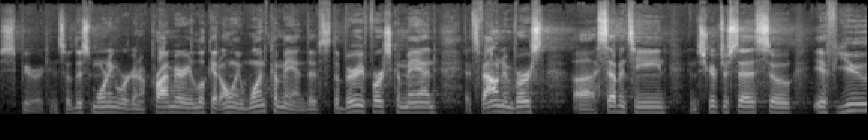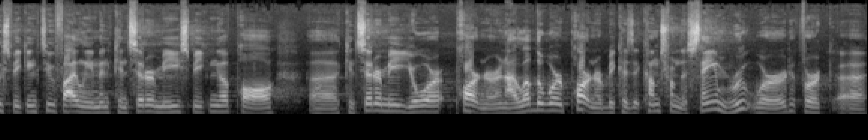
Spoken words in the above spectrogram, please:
spirit. And so this morning we're going to primarily look at only one command. It's the very first command. It's found in verse uh, 17. And the scripture says, So if you, speaking to Philemon, consider me, speaking of Paul, uh, consider me your partner. And I love the word partner because it comes from the same root word for uh,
